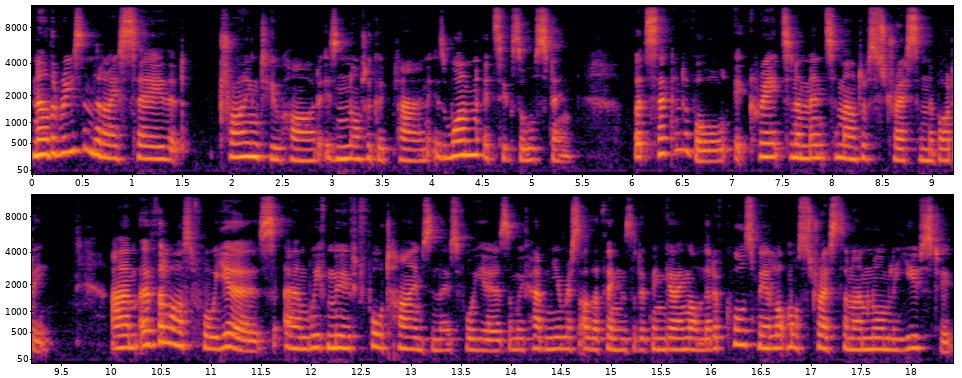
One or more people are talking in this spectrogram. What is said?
Now the reason that I say that trying too hard is not a good plan is one, it's exhausting, but second of all, it creates an immense amount of stress in the body. Um, over the last four years, um, we've moved four times in those four years, and we've had numerous other things that have been going on that have caused me a lot more stress than I'm normally used to.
